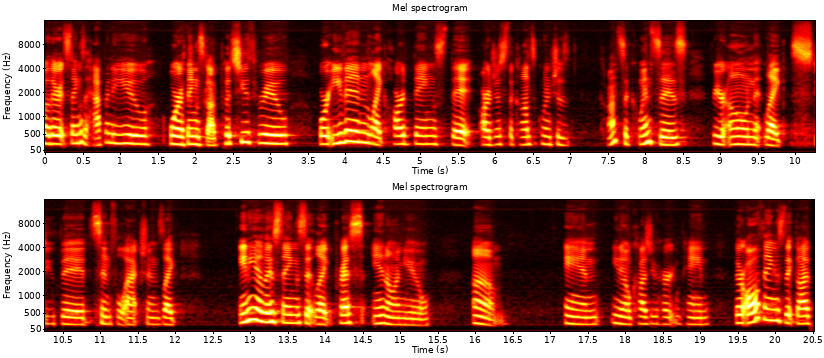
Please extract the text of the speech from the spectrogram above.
whether it's things that happen to you or things God puts you through, or even like hard things that are just the consequences consequences for your own like stupid sinful actions like any of those things that like press in on you um, and you know cause you hurt and pain they're all things that god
